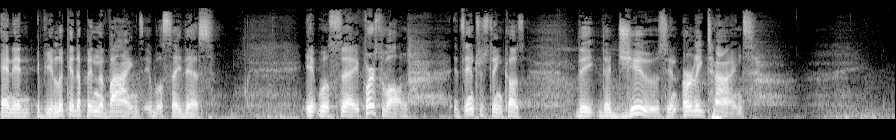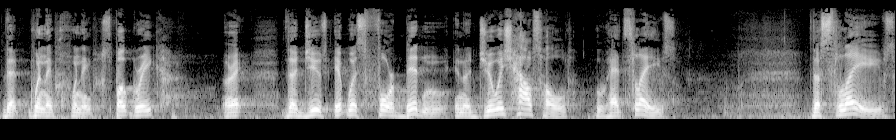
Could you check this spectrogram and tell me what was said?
And in, if you look it up in the Vine's, it will say this. It will say, first of all, it's interesting because the, the Jews in early times, that when they, when they spoke Greek, all right, the Jews, it was forbidden in a Jewish household who had slaves. The slaves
